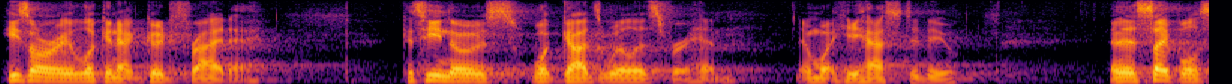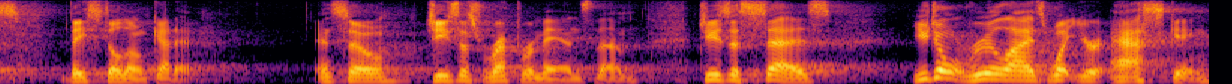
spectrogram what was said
He's already looking at Good Friday because he knows what God's will is for him and what he has to do. And the disciples, they still don't get it. And so Jesus reprimands them. Jesus says, You don't realize what you're asking.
